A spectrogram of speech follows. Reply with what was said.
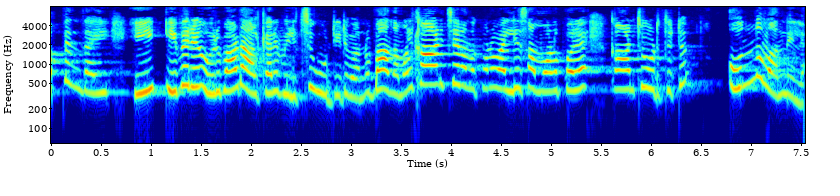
അപ്പം എന്തായി? ഈ ഇവർ ഒരുപാട് ആൾക്കാരെ വിളിച്ചു കൂട്ടിയിട്ട് പറഞ്ഞു ബാ നമ്മൾ കാണിച്ചു തരാം വലിയ സംഭവങ്ങളെ പോലെ കാണിച്ചു കൊടുത്തിട്ട് ഒന്നും വന്നില്ല.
